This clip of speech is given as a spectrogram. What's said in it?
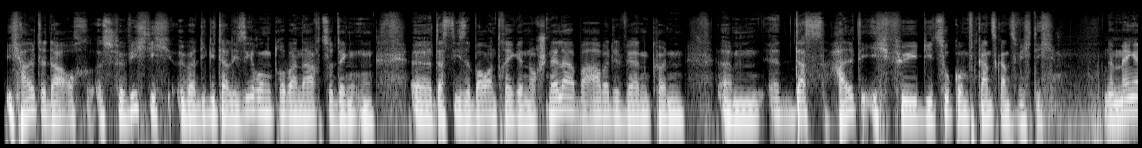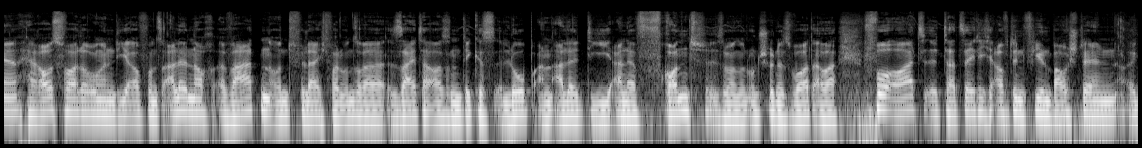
Ich halte da auch es für wichtig, über Digitalisierung drüber nachzudenken, dass diese Bauanträge noch schneller bearbeitet werden können. Ähm, das halte ich für die Zukunft ganz, ganz wichtig eine Menge Herausforderungen, die auf uns alle noch warten und vielleicht von unserer Seite aus ein dickes Lob an alle, die an der Front, ist immer so ein unschönes Wort, aber vor Ort äh, tatsächlich auf den vielen Baustellen äh,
